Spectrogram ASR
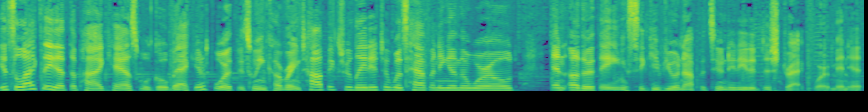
it's likely that the podcast will go back and forth between covering topics related to what's happening in the world and other things to give you an opportunity to distract for a minute.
